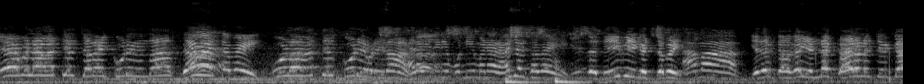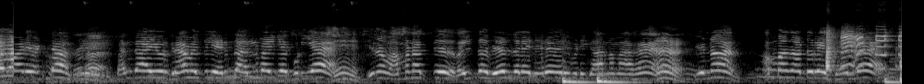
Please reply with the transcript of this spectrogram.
தேவலோகத்தில் சபை கூடியிருந்தால் சபை. பூலோகத்தில் கூடியவர்களால் அழகிரி புண்ணியமன ராஜன் சபை. இந்த தெய்வீக சபை. ஆமா எதற்காக என்ன காரணத்திற்காக? தங்காயூர் கிராமத்தில் இருந்து அனுமதிக்கக்கூடிய இன்னும் அம்மனுக்கு வைத்த வேண்டுதலை நிறைவேறிபடி காரணமாக. இன்னும் அம்மா நாட்டூரை சேர்ந்த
